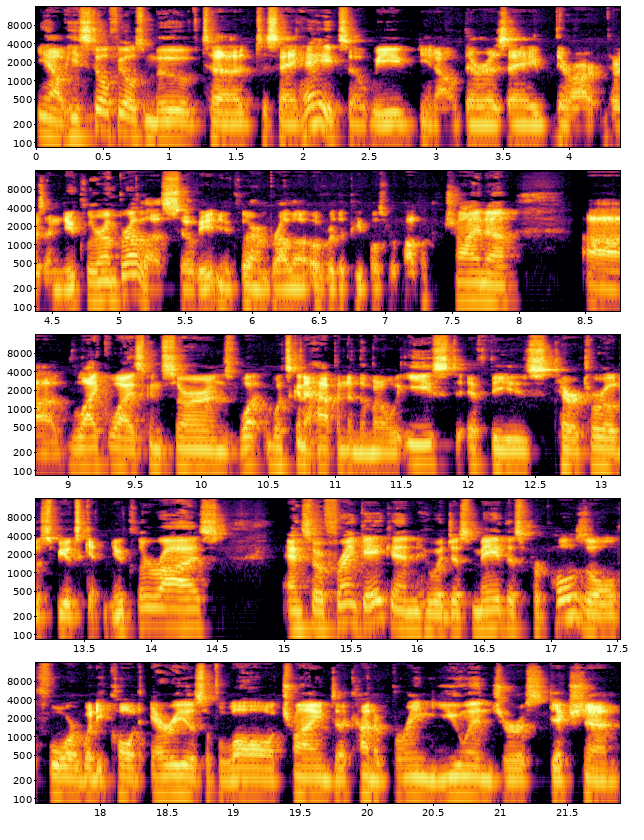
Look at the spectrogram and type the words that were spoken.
you know, he still feels moved to to say, hey, so we, you know, there is a there are there's a nuclear umbrella, Soviet nuclear umbrella over the People's Republic of China. Uh, likewise, concerns what what's going to happen in the Middle East if these territorial disputes get nuclearized. And so Frank Aiken, who had just made this proposal for what he called areas of law, trying to kind of bring UN jurisdiction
